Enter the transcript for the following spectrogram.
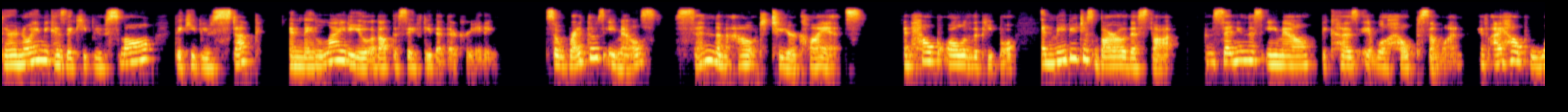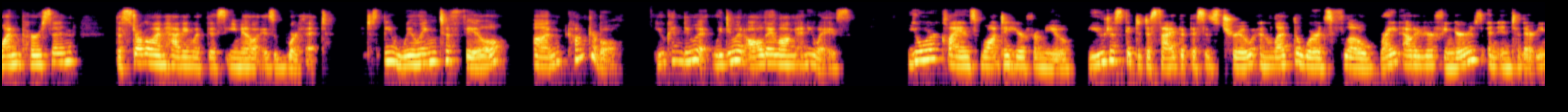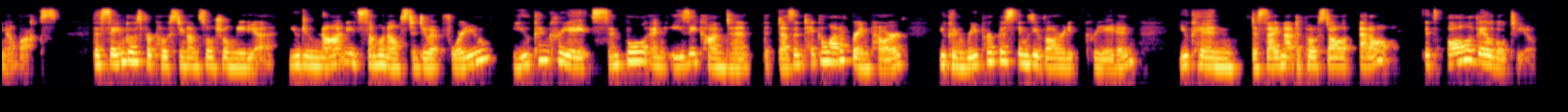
They're annoying because they keep you small, they keep you stuck, and they lie to you about the safety that they're creating. So write those emails, send them out to your clients, and help all of the people And maybe just borrow this thought. I'm sending this email because it will help someone. If I help one person, the struggle I'm having with this email is worth it. Just be willing to feel uncomfortable. You can do it. We do it all day long, anyways. Your clients want to hear from you. You just get to decide that this is true and let the words flow right out of your fingers and into their email box. The same goes for posting on social media. You do not need someone else to do it for you. You can create simple and easy content that doesn't take a lot of brain power. You can repurpose things you've already created. You can decide not to post all at all. It's all available to you.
